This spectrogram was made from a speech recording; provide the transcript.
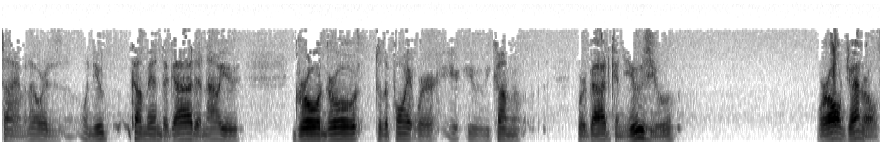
time. In other words, when you come into God and now you grow and grow to the point where you, you become where God can use you, we're all generals.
